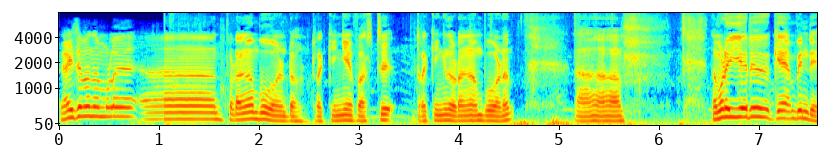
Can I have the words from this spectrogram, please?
ഗൈസ് അപ്പോൾ നമ്മൾ തുടങ്ങാൻ പോവാണ് കേട്ടോ ട്രക്കിങ് ഫസ്റ്റ് ട്രക്കിങ് തുടങ്ങാൻ പോവാണ്. നമ്മുടെ ഈ ഒരു ക്യാമ്പിന്റെ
